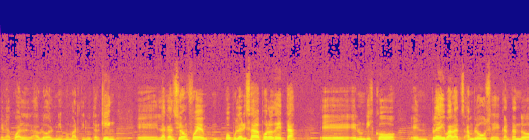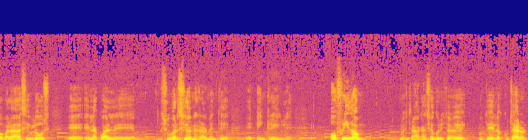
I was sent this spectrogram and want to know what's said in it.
en la cual habló el mismo Martin Luther King. Eh, la canción fue popularizada por Odetta eh, en un disco en Play Ballads and Blues, eh, cantando baladas y blues, en la cual su versión es realmente increíble. Oh Freedom, nuestra canción con historia de hoy, ustedes lo escucharon,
